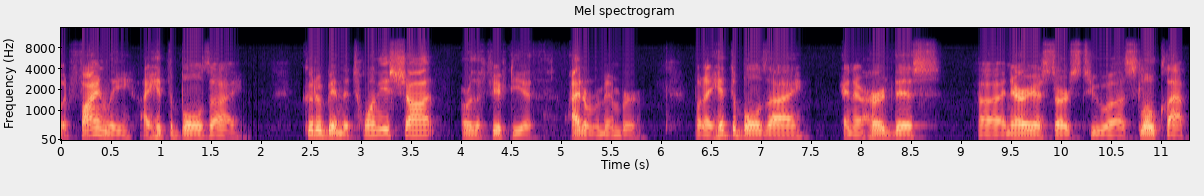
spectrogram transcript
but finally, I hit the bullseye. Could have been the 20th shot or the 50th. I don't remember. But I hit the bullseye and I heard this. Uh, and Arya starts to uh, slow clap.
